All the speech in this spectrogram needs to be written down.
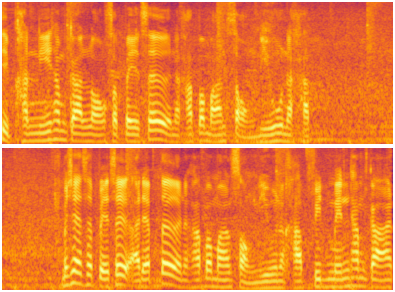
20 คันนี้ทำการลองสเปเซอร์นะครับ ประมาณ 2 นิ้วนะครับ ไม่ใช่สเปเซอร์อะแดปเตอร์นะครับ ประมาณ 2 นิ้วนะครับฟิตเมนต์ทำการ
